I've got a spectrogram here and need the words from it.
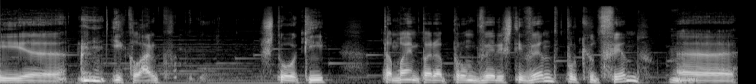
e, uh, e claro que estou aqui também para promover este evento, porque o defendo, uhum. uh,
